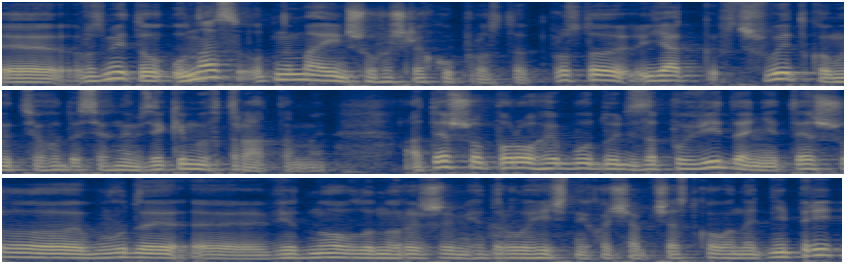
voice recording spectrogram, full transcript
Е, Розумієте, у нас от немає іншого шляху просто. Просто як швидко ми цього досягнемо, з якими втратами. А те, що пороги будуть заповідані, те, що буде е, відновлено режим гідрологічний, хоча б частково на Дніпрі,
